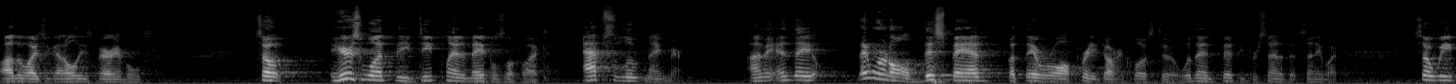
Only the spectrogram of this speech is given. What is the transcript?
Otherwise, you've got all these variables. So here's what the deep planted maples look like. Absolute nightmare. I mean, and they they weren't all this bad, but they were all pretty darn close to it, within 50% of this anyway. So we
